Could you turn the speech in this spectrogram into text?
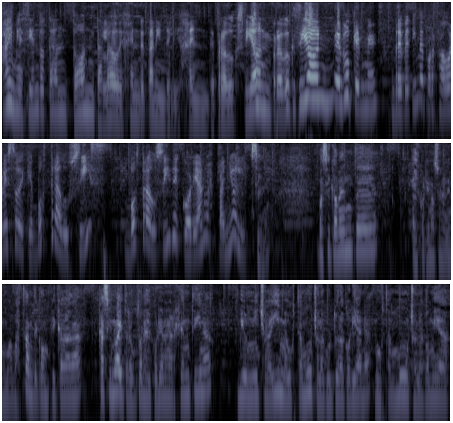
Ay, me siento tan tonta al lado de gente tan inteligente. Producción, producción, edúquenme. Repetime, por favor, eso de que vos traducís. Vos traducís de coreano a español. Sí. Básicamente, el coreano es una lengua bastante complicada. Casi no hay traductores de coreano en Argentina. Vi un nicho ahí, me gusta mucho la cultura coreana, me gusta mucho la comida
